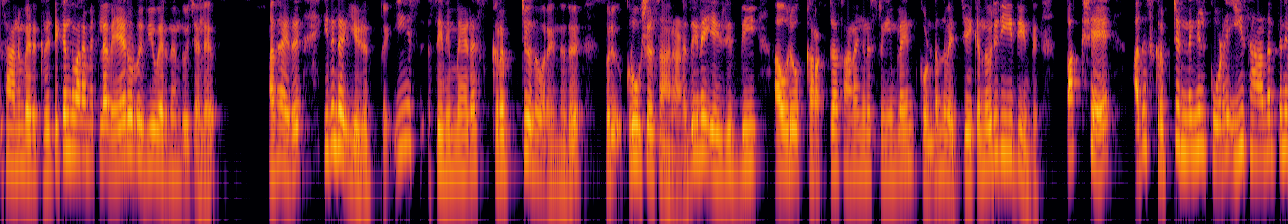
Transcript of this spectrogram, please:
സാധനം വരും ക്രിട്ടിക്കൽ എന്ന് പറയാൻ പറ്റില്ല വേറൊരു റിവ്യൂ വരുന്നത് എന്താ വെച്ചാൽ അതായത് ഇതിന്റെ എഴുത്ത് ഈ സിനിമയുടെ സ്ക്രിപ്റ്റ് എന്ന് പറയുന്നത് ഒരു ക്രൂഷ്യൽ സാധനമാണ്. ഇതിങ്ങനെ എഴുതി ആ ഒരു കറക്റ്റ് സാധനം ഇങ്ങനെ സ്ട്രീം ലൈൻ കൊണ്ടുവന്ന് വെച്ചേക്കുന്ന ഒരു രീതിയുണ്ട്. പക്ഷേ അത് സ്ക്രിപ്റ്റ് ഉണ്ടെങ്കിൽ കൂടെ ഈ സാധനത്തിന്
